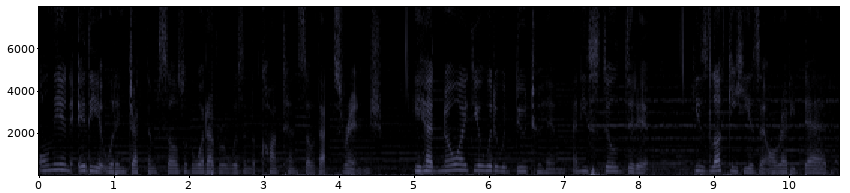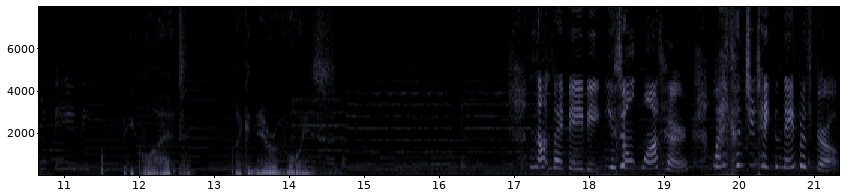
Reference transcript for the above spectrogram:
Only an idiot would inject themselves with whatever was in the contents of that syringe. He had no idea what it would do to him, and he still did it. He's lucky he isn't already dead. Baby. Be quiet. I can hear a voice. Not my baby. You don't want her. Why couldn't you take the neighbor's girl?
